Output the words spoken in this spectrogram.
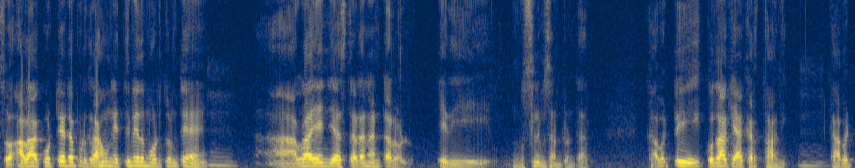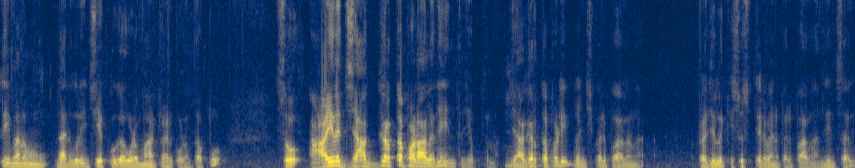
సో అలా కొట్టేటప్పుడు గ్రహం నెత్తి మీద మోడుతుంటే ఆ, అల్లా ఏం చేస్తాడని అంటారు వాళ్ళు. ఇది ముస్లిమ్స్ అంటుంటారు. కాబట్టి ఖుదా క్యాకర్త అని కాబట్టి మనం దాని గురించి ఎక్కువగా కూడా మాట్లాడుకోవడం తప్పు. సో ఆయన జాగ్రత్త పడాలనే ఇంత చెప్తున్నా. జాగ్రత్త పడి మంచి పరిపాలన ప్రజలకి సుస్థిరమైన పరిపాలన అందించాలి.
